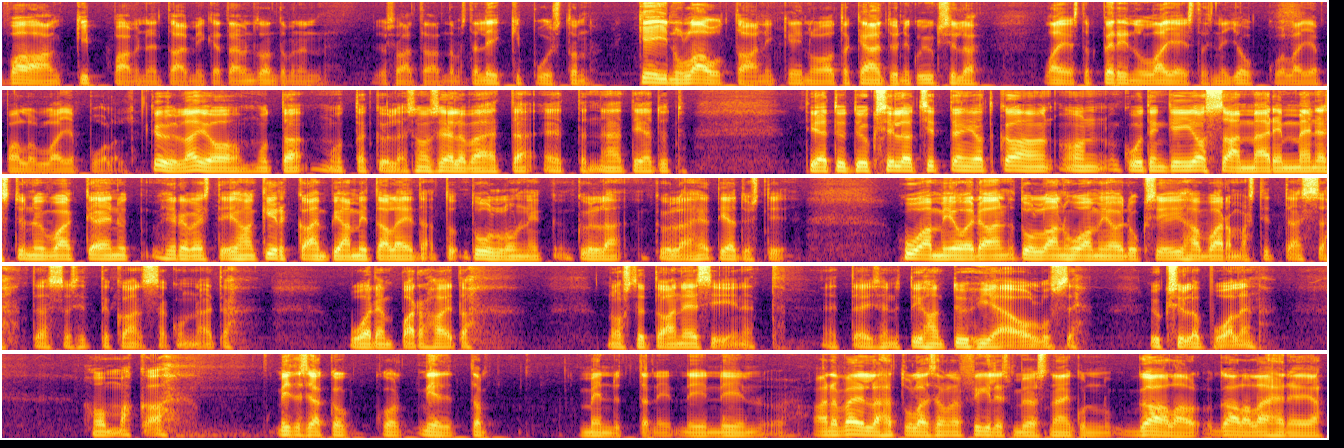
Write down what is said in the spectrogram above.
vaan kippaaminen tai mikä tämä nyt on tämmöinen, jos ajatellaan tämmöistä leikkipuiston keinulautaa, niin keinulauta kääntyy niin kuin yksilö lajeista, perinnelajeista sinne joukkuelajien ja pallonlajien puolelle. Kyllä joo, mutta, mutta kyllä se on selvää, että, että nämä tietyt tietyt yksilöt sitten, jotka on, on kuitenkin jossain määrin menestynyt, vaikka ei nyt hirveästi ihan kirkkaimpia mitaleita tullut, niin kyllä, kyllä he tietysti huomioidaan, tullaan huomioiduksi ihan varmasti tässä, tässä sitten kanssa, kun näitä vuoden parhaita nostetaan esiin, että, että ei se nyt ihan tyhjää ollut se yksilöpuolen hommakaan. Miten Jaakko, kun mietit mennyttä, niin, niin, niin aina välillähän tulee sellainen fiilis myös näin, kun gaala, gaala lähenee ja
